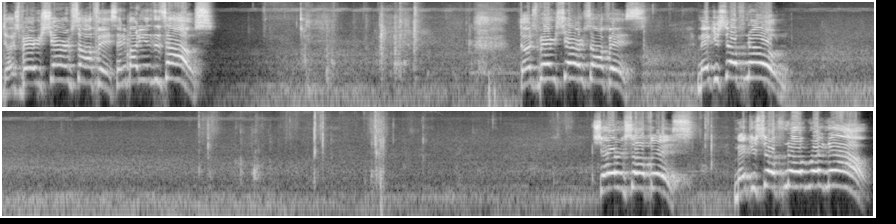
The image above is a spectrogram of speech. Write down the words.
Dutchbury Sheriff's Office. Anybody in this house? Dutchbury Sheriff's Office. Make yourself known. Sheriff's Office. Make yourself known right now.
